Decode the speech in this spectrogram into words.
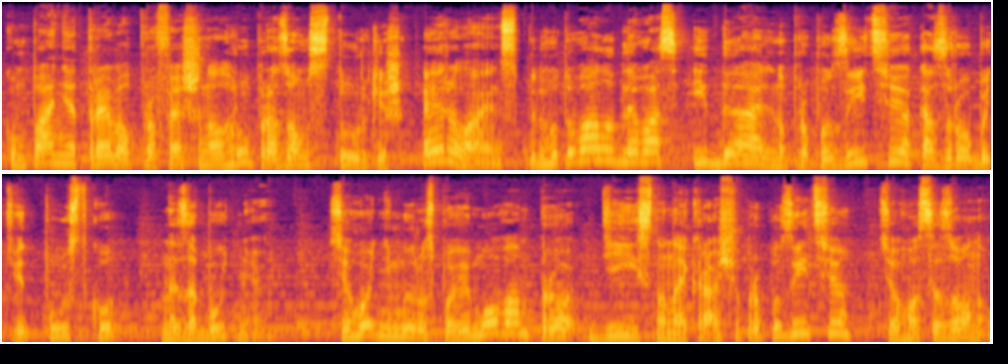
Компанія Travel Professional Group разом з Turkish Airlines підготували для вас ідеальну пропозицію, яка зробить відпустку незабутньою. Сьогодні ми розповімо вам про дійсно найкращу пропозицію цього сезону.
